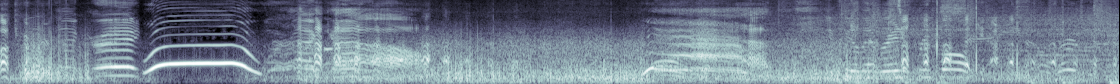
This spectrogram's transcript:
motherfucker. Isn't that great? Woo! yeah! You feel that ready free fall? yeah.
